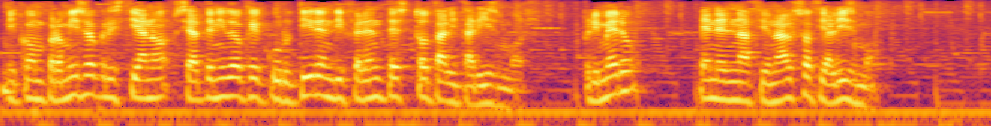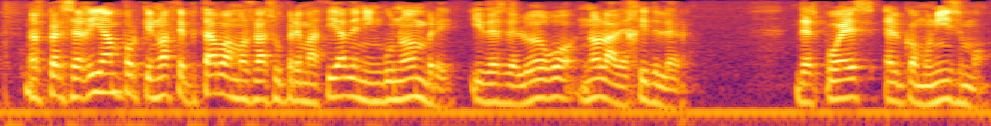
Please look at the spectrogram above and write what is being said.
Mi compromiso cristiano se ha tenido que curtir en diferentes totalitarismos. Primero, en el nacionalsocialismo. Nos perseguían porque no aceptábamos la supremacía de ningún hombre y desde luego no la de Hitler. Después, el comunismo,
